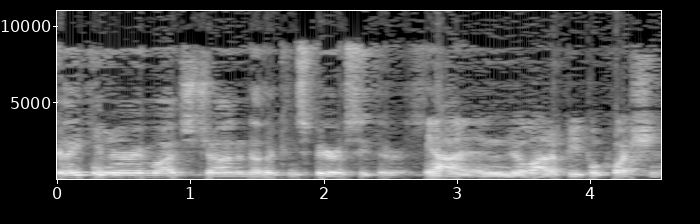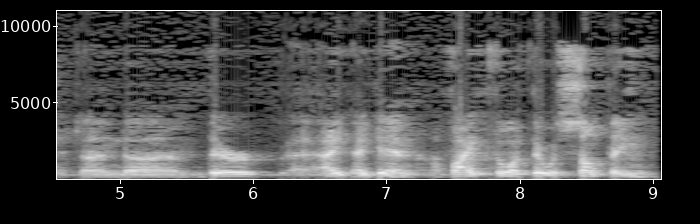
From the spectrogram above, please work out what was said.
Thank you very much, John, another conspiracy theorist. Yeah, and a lot of people question it. And uh, there, I, again, if I thought there was something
